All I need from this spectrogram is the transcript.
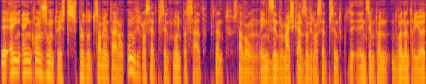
Eh, em, em conjunto, estes produtos aumentaram 1,7% no ano passado, portanto, estavam em dezembro mais caros 1,7% em dezembro do ano, do ano anterior.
